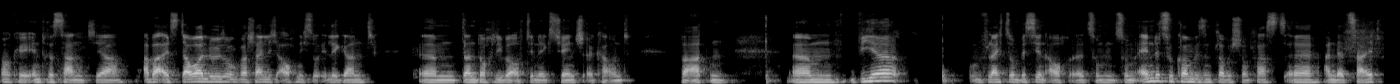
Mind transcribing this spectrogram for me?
Okay, interessant, ja. Aber als Dauerlösung wahrscheinlich auch nicht so elegant ähm, dann doch lieber auf den Exchange-Account warten. Ähm, wir, um vielleicht so ein bisschen auch äh, zum, zum Ende zu kommen, wir sind, glaube ich, schon fast äh, an der Zeit.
